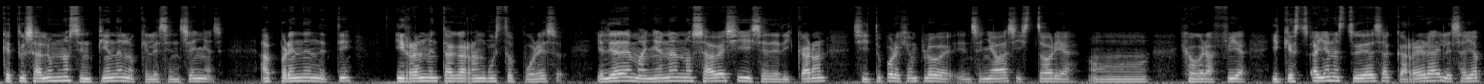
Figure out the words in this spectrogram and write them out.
que tus alumnos entienden lo que les enseñas, aprenden de ti y realmente agarran gusto por eso y el día de mañana no sabes si se dedicaron, si tú por ejemplo enseñabas historia o geografía y que hayan estudiado esa carrera y les haya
